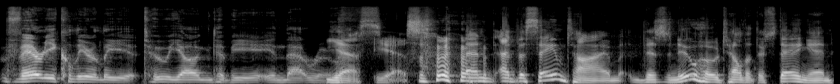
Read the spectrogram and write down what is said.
Very clearly too young to be in that room. Yes. Yes. and at the same time, this new hotel that they're staying in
